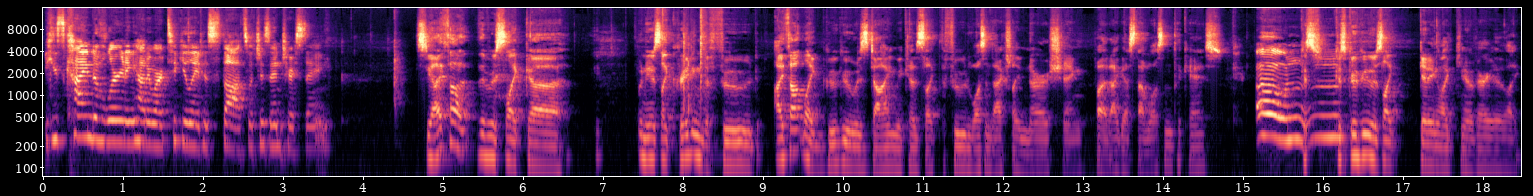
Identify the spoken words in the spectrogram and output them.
he's kind of learning how to articulate his thoughts, which is interesting. See, I thought there was like uh when he was like creating the food, I thought like Gugu was dying because like the food wasn't actually nourishing, but I guess that wasn't the case. Oh, Because Gugu was like getting like you know very like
